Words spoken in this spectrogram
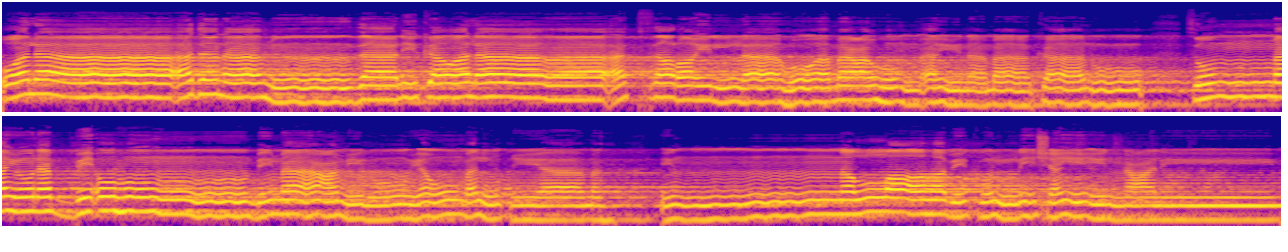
ولا أدنى من ذلك ولا أكثر إلا هو معهم أينما كانوا. ثم ينبئهم بما عملوا يوم القيامة. إن الله بكل شيء عليم.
